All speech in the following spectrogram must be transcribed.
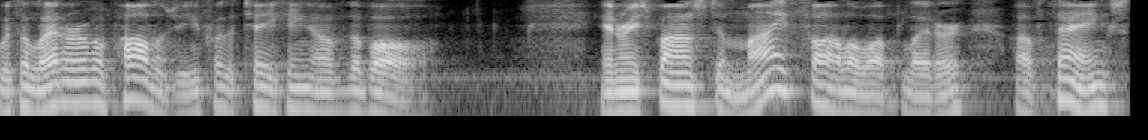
with a letter of apology for the taking of the ball. In response to my follow up letter of thanks,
